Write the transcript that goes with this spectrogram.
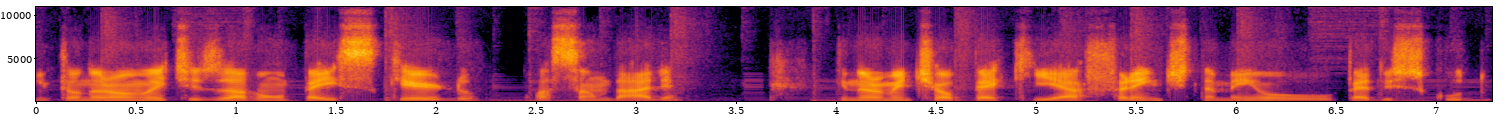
Então normalmente eles usavam o pé esquerdo com a sandália, que normalmente é o pé que ia à frente também, ou o pé do escudo,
